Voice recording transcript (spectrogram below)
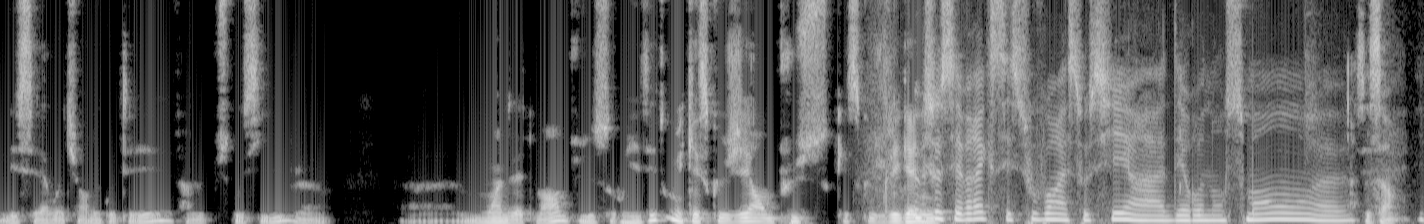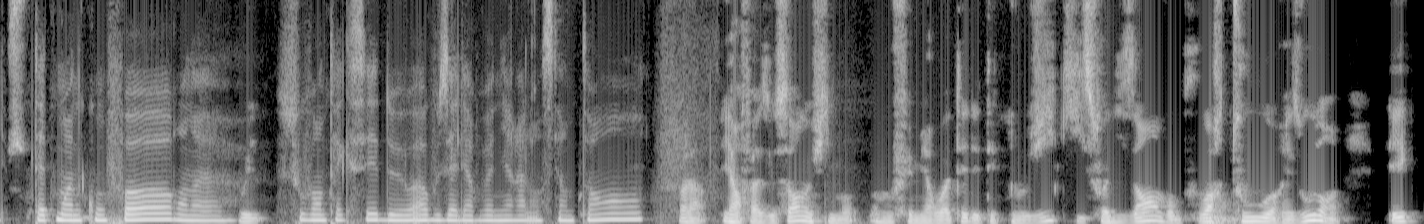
laisser la voiture de côté, enfin le plus possible, euh, moins de vêtements, plus de sobriété, tout. Mais qu'est-ce que j'ai en plus? Qu'est-ce que je vais gagner? Parce que c'est vrai que c'est souvent associé à des renoncements. Euh, c'est ça. Peut-être moins de confort. On a souvent taxé de ah vous allez revenir à l'ancien temps. Voilà. Et en face de ça, on nous, on nous fait miroiter des technologies qui, soi-disant, vont pouvoir tout résoudre et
